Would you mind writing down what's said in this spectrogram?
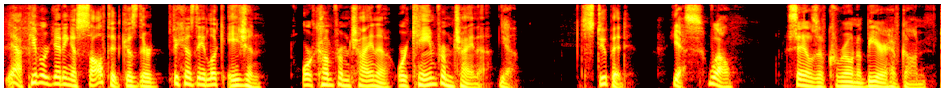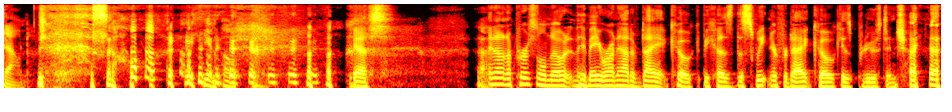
Yeah, people are getting assaulted because they're because they look Asian or come from China or came from China. Yeah. Stupid. Yes. Well, sales of Corona beer have gone down, so you know. Yes. And on a personal note, they may run out of Diet Coke because the sweetener for Diet Coke is produced in China.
